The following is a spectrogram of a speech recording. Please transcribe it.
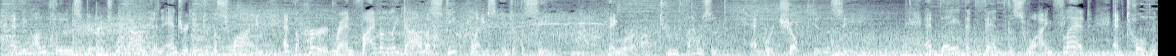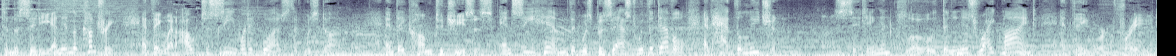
And the unclean spirits went out and entered into the swine, and the herd ran violently down a steep place into the sea. They were about two thousand, and were choked in the sea. And they that fed the swine fled, and told it in the city and in the country. And they went out to see what it was that was done. And they come to Jesus, and see him that was possessed with the devil, and had the legion, sitting and clothed and in his right mind, and they were afraid.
